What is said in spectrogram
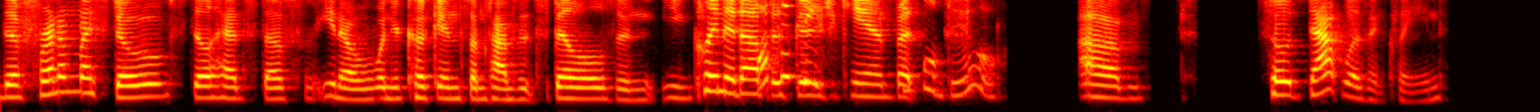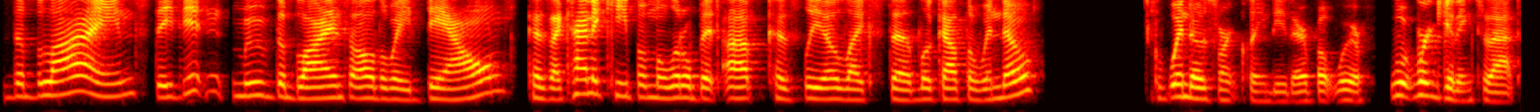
The front of my stove still had stuff, you know, when you're cooking, sometimes it spills and you clean it up What as good as you can, but People do. um so that wasn't cleaned. The blinds, they didn't move the blinds all the way down cuz I kind of keep them a little bit up cuz Leo likes to look out the window. Windows weren't cleaned either, but we're we're getting to that.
